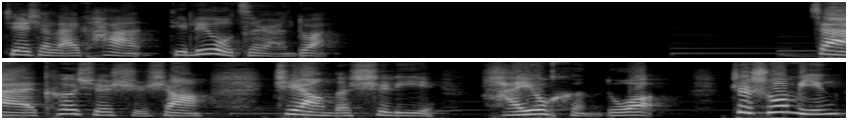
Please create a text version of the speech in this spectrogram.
接着来看第六自然段，在科学史上，这样的事例还有很多。这说明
